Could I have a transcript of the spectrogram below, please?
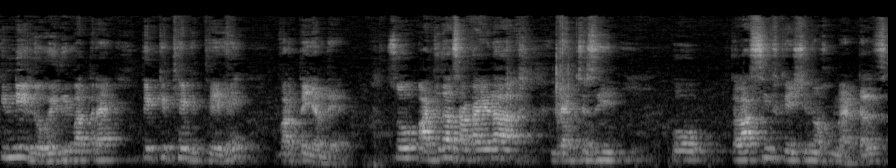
ਕਿੰਨੀ ਲੋਹੇ ਦੀ ਮਾਤਰਾ ਹੈ ਤੇ ਕਿੱਥੇ ਕਿੱਥੇ ਇਹ ਵਰਤੇ ਜਾਂਦੇ ਆ। ਸੋ ਅੱਜ ਦਾ ਸਾਡਾ ਜਿਹੜਾ ਲੈਕਚਰ ਸੀ, ਉਹ ਕਲਾਸੀਫਿਕੇਸ਼ਨ ਆਫ ਮੈਟਲਸ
